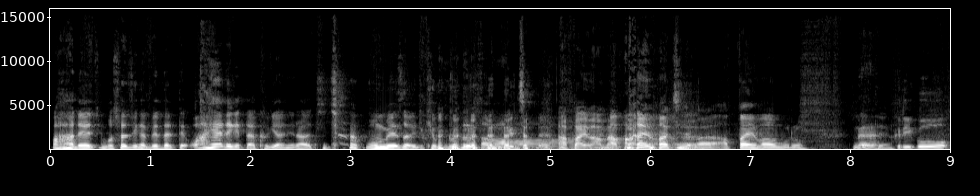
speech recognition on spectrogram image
아, 내가 뭐 서진이가 메달 때, 와, 해야 되겠다. 그게 아니라, 진짜 몸에서 이렇게 우르르 나온 거 있잖아요. 아빠의 마음. 아빠의 마음, 진짜 마- 아빠의 마음으로. 것 네. 같아요. 그리고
